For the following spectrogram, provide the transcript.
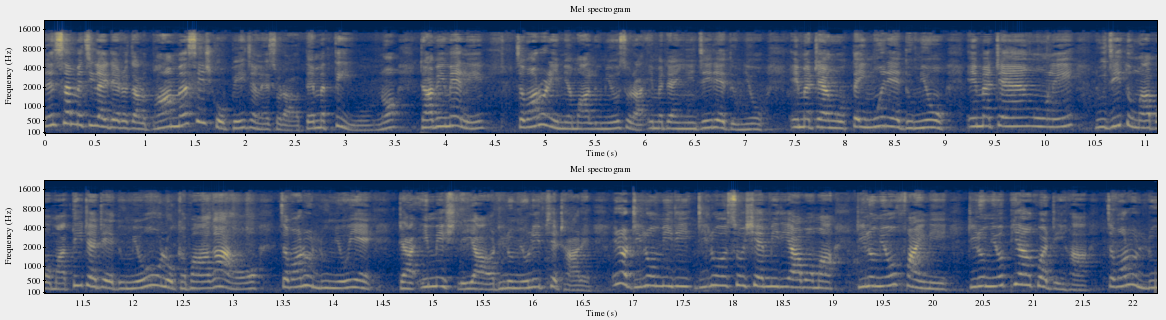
တင်းဆက်မကြည့်လိုက်တဲ့တော့ကြောင့်လို့ဘာ message ကိုပေးခြင်းလဲဆိုတာကိုတင်းမသိဘူးเนาะဒါပေမဲ့လေ ကျမတို့တွေမြန်မာလူမျိုးဆိုတာအင်မတန်ယဉ်ကျေးတဲ့သူမျိုးအင်မတန်ကိုတိမ်မွေးတဲ့သူမျိုးအင်မတန်ကိုလေလူကြီးသူမပေါ်မှာတိတက်တဲ့သူမျိုးလို့ကဘာကရောကျမတို့လူမျိုးရဲ့ဒါ image လေးရအောင်ဒီလိုမျိုးလေးဖြစ်ထားတယ်အဲ့တော့ဒီလို media ဒီလို social media ပေါ်မှာဒီလိုမျိုး fine တွေဒီလိုမျိုးပြကွက်တွေဟာကျမတို့လူ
